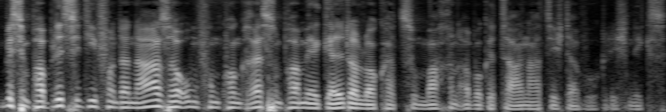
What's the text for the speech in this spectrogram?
bisschen Publicity von der NASA, um vom Kongress ein paar mehr Gelder locker zu machen, aber getan hat sich da wirklich nichts.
